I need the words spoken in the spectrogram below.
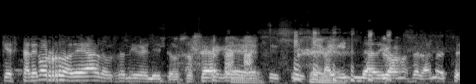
que estaremos rodeados de Miguelitos. O sea que sí, sí, Qué la guinda, digamos, de la noche.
